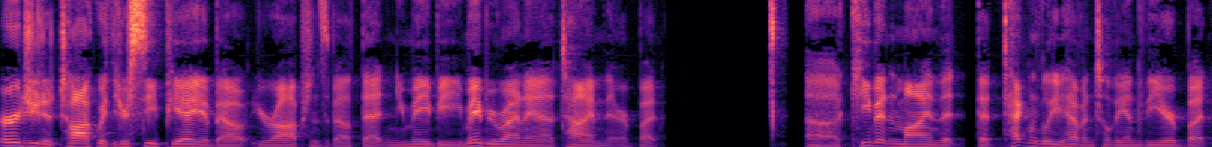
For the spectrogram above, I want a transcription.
urge you to talk with your CPA about your options about that. And you may be you may be running out of time there, but uh, keep it in mind that that technically you have until the end of the year, but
